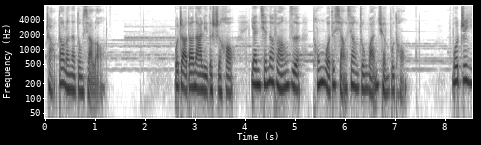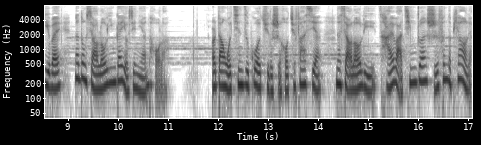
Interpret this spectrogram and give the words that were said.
找到了那栋小楼。我找到那里的时候，眼前的房子同我的想象中完全不同。我只以为那栋小楼应该有些年头了，而当我亲自过去的时候，却发现那小楼里彩瓦青砖十分的漂亮。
